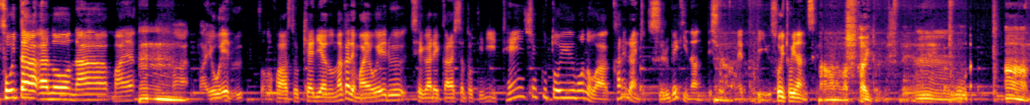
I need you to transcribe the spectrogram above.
そういった、あの、な、ま。ま、迷える、そのファーストキャリアの中で迷えるせがれからしたときに、転職というものは彼らにとってするべきなんでしょうかねっていう、そういう問いなんですけど。なかなか深いとですね。うんあ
